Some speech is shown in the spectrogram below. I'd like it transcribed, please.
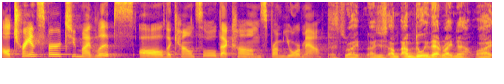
I'll transfer to my lips all the counsel that comes from your mouth. That's right. I just I'm, I'm doing that right now. All right.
